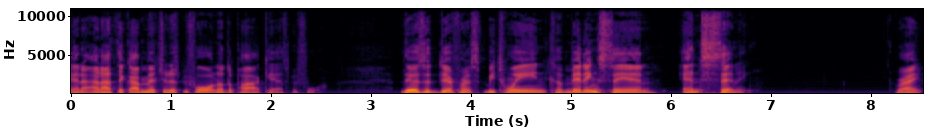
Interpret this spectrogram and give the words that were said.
And I, and I think i've mentioned this before on other podcasts before. There's a difference between committing sin and sinning right?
